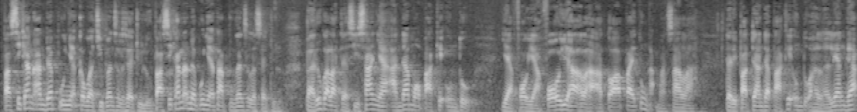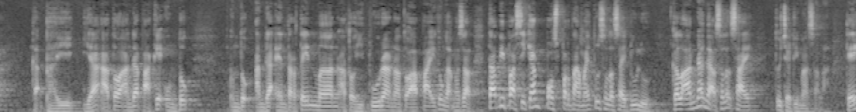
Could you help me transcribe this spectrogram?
Pastikan Anda punya kewajiban selesai dulu. Pastikan Anda punya tabungan selesai dulu. Baru kalau ada sisanya, Anda mau pakai untuk ya foya-foya lah atau apa itu nggak masalah. Daripada Anda pakai untuk hal-hal yang nggak gak baik ya atau anda pakai untuk untuk anda entertainment atau hiburan atau apa itu nggak masalah. Tapi pastikan pos pertama itu selesai dulu. Kalau anda nggak selesai itu jadi masalah. Oke okay?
